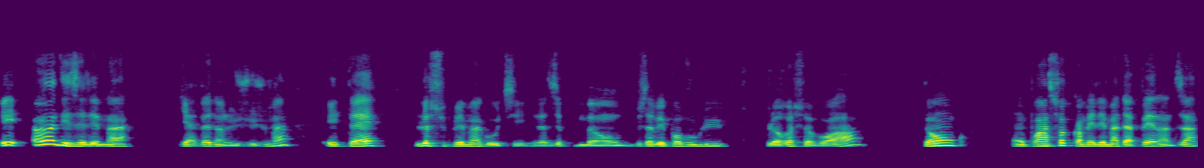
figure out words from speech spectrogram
Et un des éléments qu'il y avait dans le jugement était le supplément Gauthier. Ben, vous n'avez pas voulu le recevoir, donc on prend ça comme élément d'appel en disant,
